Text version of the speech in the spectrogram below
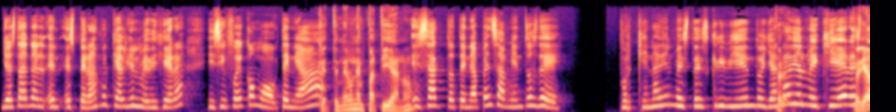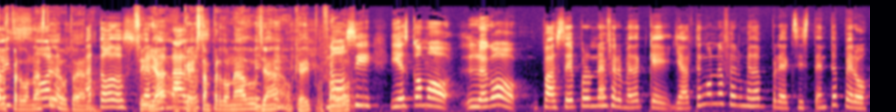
Yo estaba en el, esperando que alguien me dijera y sí fue como tenía... Que tener una empatía, ¿no? Exacto, tenía pensamientos de, ¿por qué nadie me está escribiendo? Ya nadie me quiere. ¿Pero ya los perdonaste A todos sí, perdonados. ya, están perdonados ya, ok, por favor. No, sí, y es como, luego pasé por una enfermedad que ya tengo una enfermedad preexistente, pero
